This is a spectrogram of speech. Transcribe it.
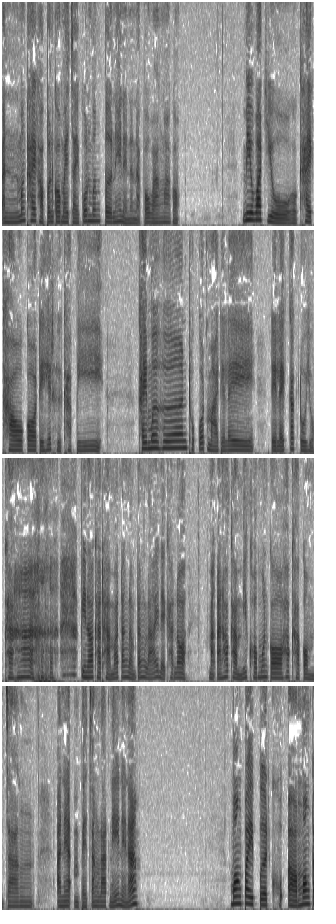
อันเมืองไทยเขาเปิ้นก็ไม่ใจก้นเมืองเปิ้นให้ไหนนั่นน่ะป้อวางมากก็ มีวัดอยู่ใครเขาก็เตเฮ็ดถือคาปี ใครเมื่อเฮือนถูกกฎหมายเดเลยเดลัยกักตัวอยู่ค่ะห้าพี่น้องค่ะถามว่าตั้งนำตั้งหลายไหนค่ะเนาะบางอันเฮาคำมีข้อมูลก็เฮาคาก่อมจัง อันเนี้ยมันไปจังลัดนี้เนี่ยนะมองไปเปิดอ่ามองไป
